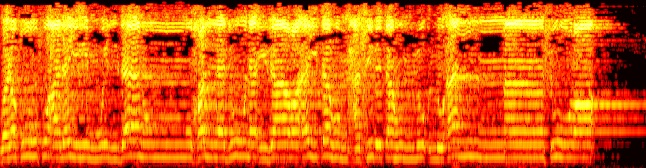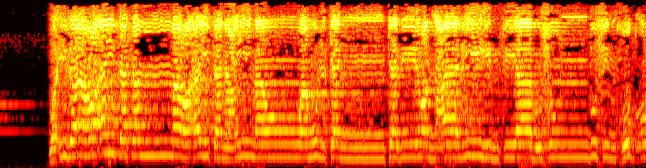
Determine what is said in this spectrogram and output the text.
ويطوف عليهم ولدان مخلدون إذا رأيتهم حسبتهم لؤلؤا منثورا. وَإِذَا رَأَيْتَ ثَمَّ رَأَيْتَ نَعِيمًا وَمُلْكًا كَبِيرًا عَالِيهِمْ ثِيَابُ سُندُسٍ خُضْرٌ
